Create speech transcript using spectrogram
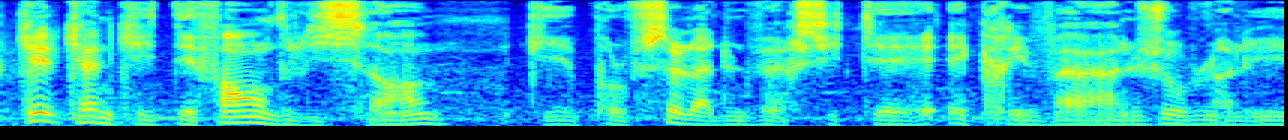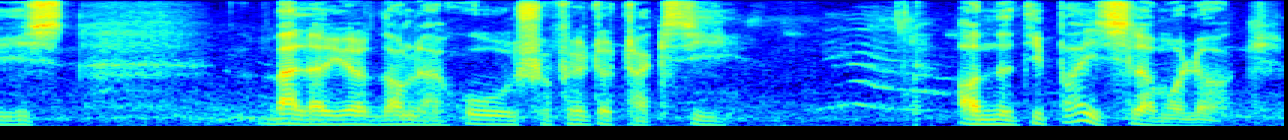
quelqu'un qui défend l'islam, qui est professeur à l'université, écrivain, journaliste, balayeur dans la rue, chauffeur de taxi. On ne dit pas islamologue.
